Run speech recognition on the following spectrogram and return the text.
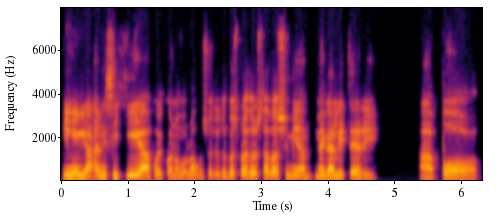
η ανησυχία από οικονομολόγους ότι ο Τούρκος Πρόεδρος θα δώσει μια μεγαλύτερη από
